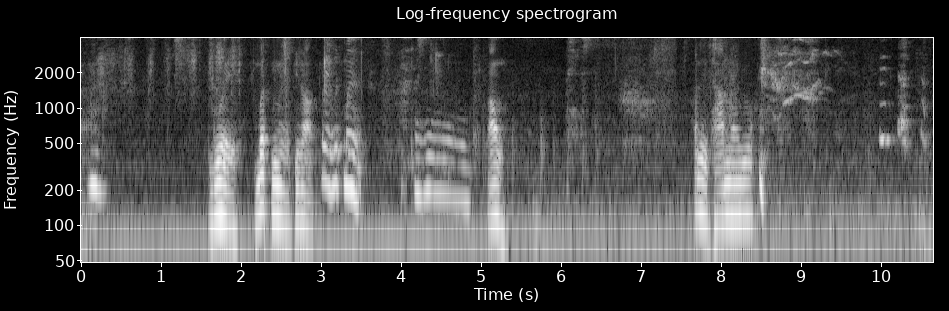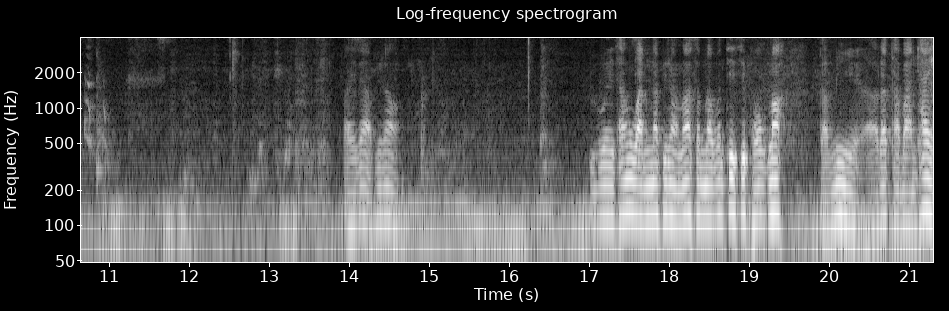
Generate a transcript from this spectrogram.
อ่าด้วยเมดมือพี่น้องไปมืดมือโอ้โห เอาอันนี้ถามยังอยู่ ไปแล้วพี่น้องรวยทั้งวันนะพี่น้องเนาะสำหรับวันที่ 16 เนาะก็มีรัฐบาลไทย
